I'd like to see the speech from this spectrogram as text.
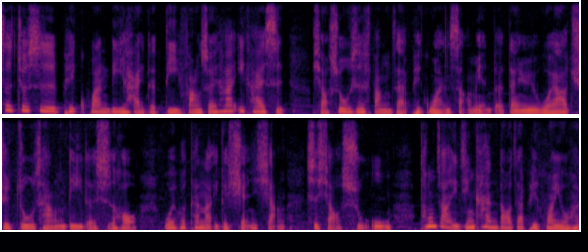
这就是 Pick One 厉害的地方，所以他一开始小树屋是放在 Pick One 上面的，等于我要去租场地的时候，我也会看到一个选项是小树屋。通常已经看到在 Pick One 有很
